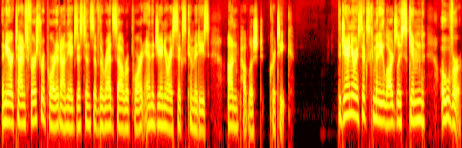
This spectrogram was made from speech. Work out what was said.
The New York Times first reported on the existence of the Red Cell report and the January 6th committee's unpublished critique. The January 6th committee largely skimmed over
